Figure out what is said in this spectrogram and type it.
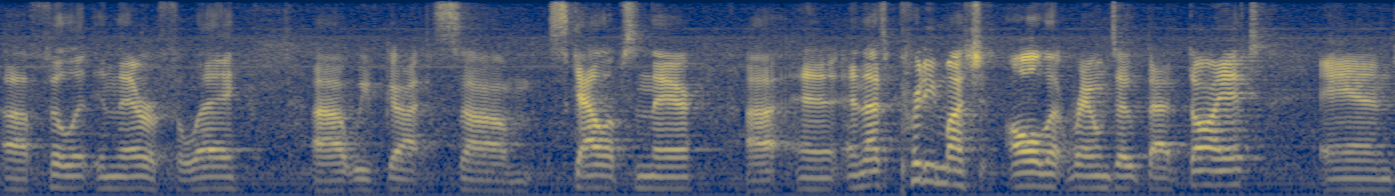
uh, fillet in there or fillet. Uh, we've got some scallops in there. Uh, and, and that's pretty much all that rounds out that diet. And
